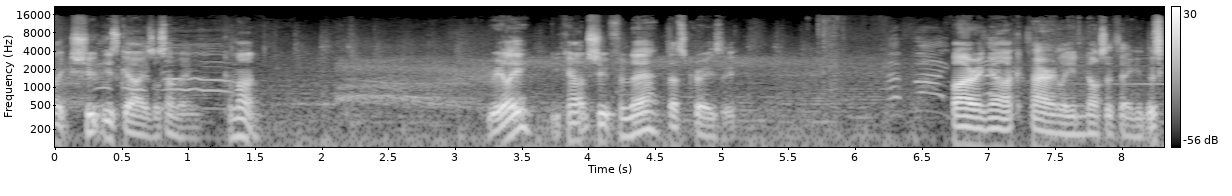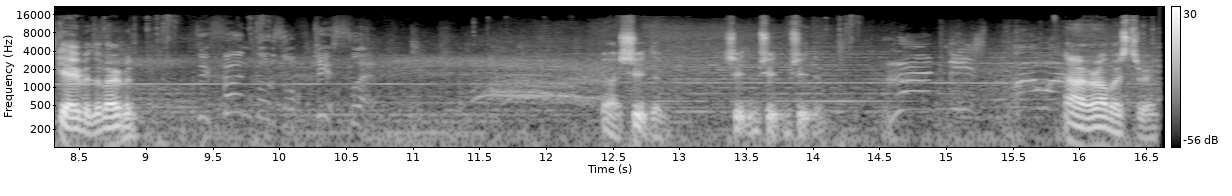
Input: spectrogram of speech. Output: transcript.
Like, shoot these guys or something. Come on. Really? You can't shoot from there? That's crazy. Firing arc apparently not a thing in this game at the moment. Come on, shoot them. Shoot them, shoot them, shoot them. Alright, we're almost through.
